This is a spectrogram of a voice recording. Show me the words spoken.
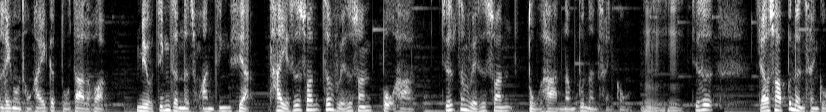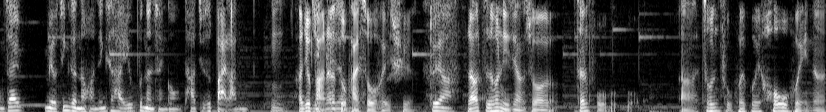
林武同还有一个独大的话，没有竞争的环境下，他也是算政府也是算搏他，就是政府也是算赌哈能不能成功。嗯嗯，就是只要说他不能成功，在没有竞争的环境下，他又不能成功，他就是摆烂。嗯，他就把那个赌牌收回去了。对啊，然后之后你讲说政府啊、政府会不会后悔呢？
